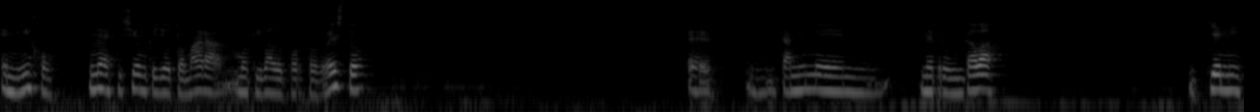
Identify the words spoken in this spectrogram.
en mi hijo una decisión que yo tomara motivado por todo esto. Eh, también me, preguntaba quién,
